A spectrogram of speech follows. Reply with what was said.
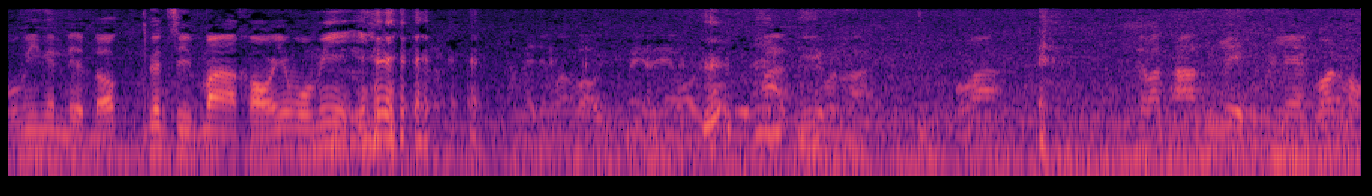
ผมมีเงินเด็ดดอกเงินสิบมาเขายังบ่มีอ มากที่มันละเพราะว่าจะมาทาสิเลขไม่แรงก้อนหมอ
